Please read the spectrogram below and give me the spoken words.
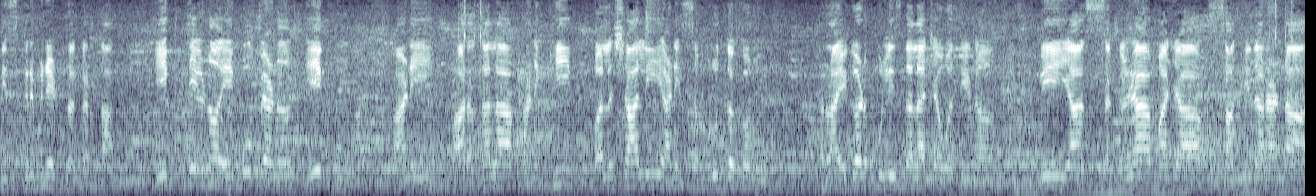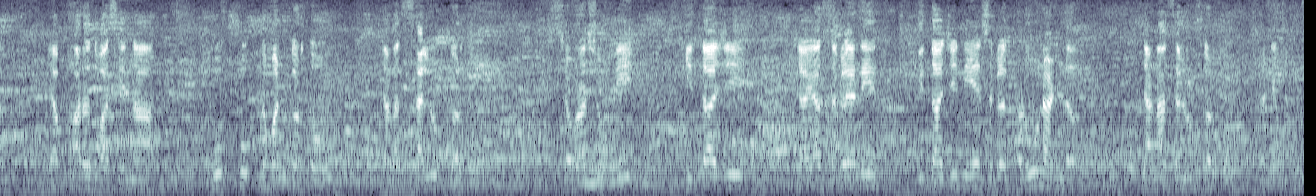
डिस्क्रिमिनेट न करता एकतेनं एकोप्यानं एक होऊ आणि भारताला आणखी बलशाली आणि समृद्ध करू रायगड पोलीस दलाच्या वतीनं मी या सगळ्या माझ्या साथीदारांना या भारतवासींना खूप खूप नमन करतो त्यांना सॅल्यूट करतो. शेवटी गीताजी ज्या या सगळ्यांनी गीताजींनी हे सगळं घडवून आणलं. त्यांना सॅल्यूट करतो धन्यवाद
